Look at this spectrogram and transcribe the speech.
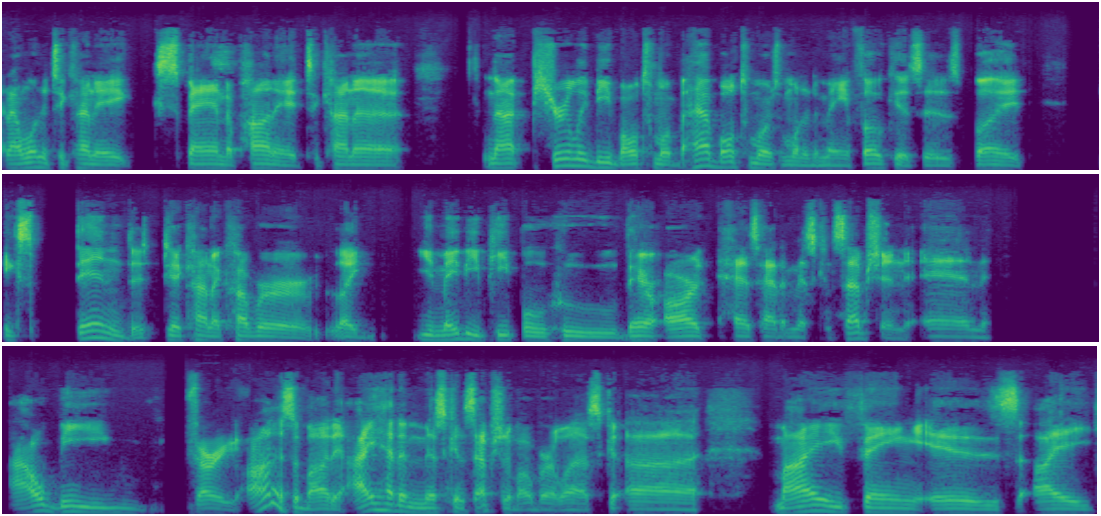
And I wanted to kind of expand upon it to kind of not purely be Baltimore, but have Baltimore as one of the main focuses, but extend to, to kind of cover like you may be people who their art has had a misconception and i'll be very honest about it i had a misconception about burlesque. Uh my thing is like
